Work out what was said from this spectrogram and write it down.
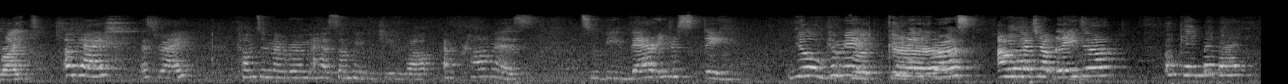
right? Okay, that's right. Come to my room. I have something to cheer you up. I promise to be very interesting. You're Come in. Come in first. I will catch up later. Okay, bye bye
